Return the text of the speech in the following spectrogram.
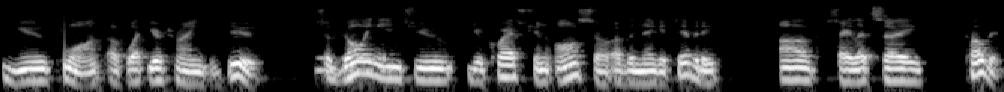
you want, of what you're trying to do. So, mm-hmm. going into your question also of the negativity of, say, let's say COVID,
